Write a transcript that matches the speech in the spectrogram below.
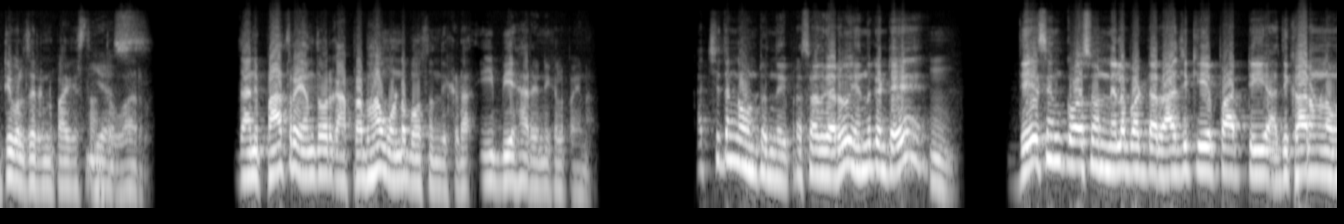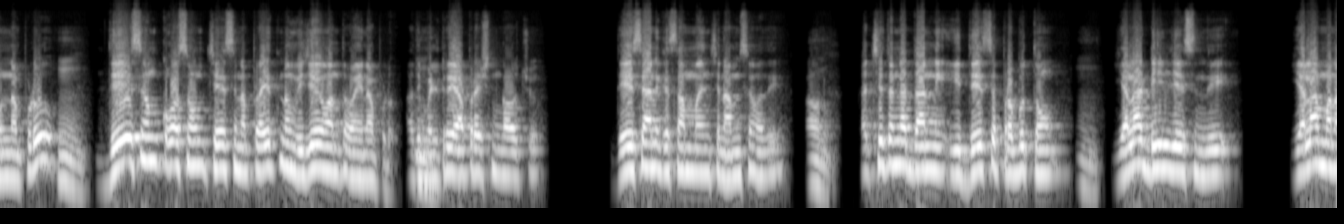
ఇటీవల జరిగిన పాకిస్తాన్తో Yes. వారు. దాని పాత్ర ఎంతవరకు ఆ ప్రభావం ఉండబోతుంది ఇక్కడ ఈ బీహార్ ఎన్నికల పైన? ఖచ్చితంగా ఉంటుంది ప్రసాద్ గారు. ఎందుకంటే దేశం కోసం నిలబడ్డ రాజకీయ పార్టీ అధికారంలో ఉన్నప్పుడు దేశం కోసం చేసిన ప్రయత్నం విజయవంతం అయినప్పుడు అది. మిలిటరీ ఆపరేషన్ కావచ్చు దేశానికి సంబంధించిన అంశం అది. అవును. ఖచ్చితంగా దాన్ని ఈ దేశ ప్రభుత్వం ఎలా డీల్ చేసింది ఎలా మన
